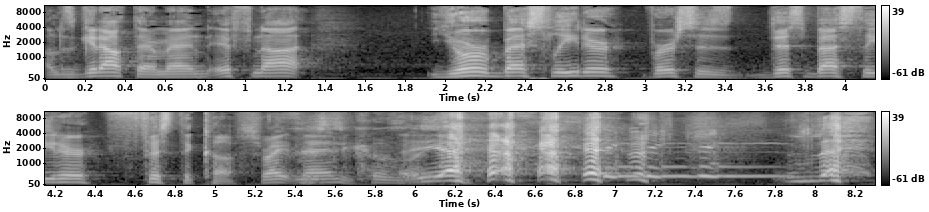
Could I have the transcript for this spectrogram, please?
I'll just get out there, man. If not, your best leader versus this best leader, fisticuffs, right, man? Fisticuffs, like- yeah. that,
